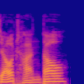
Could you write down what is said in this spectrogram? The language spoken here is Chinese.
小铲刀。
